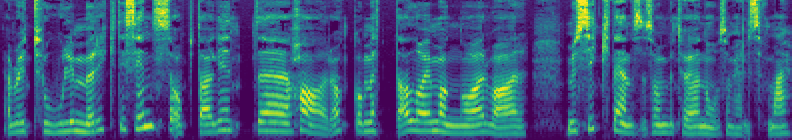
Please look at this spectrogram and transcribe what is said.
Jeg ble utrolig mørk til sinns og oppdaget eh, hardrock og metal, og i mange år var musikk det eneste som betød noe som helst for meg.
